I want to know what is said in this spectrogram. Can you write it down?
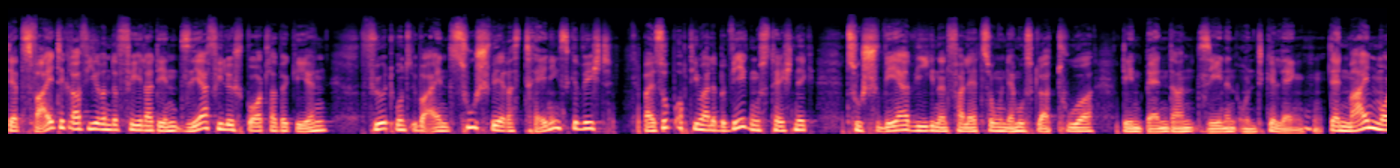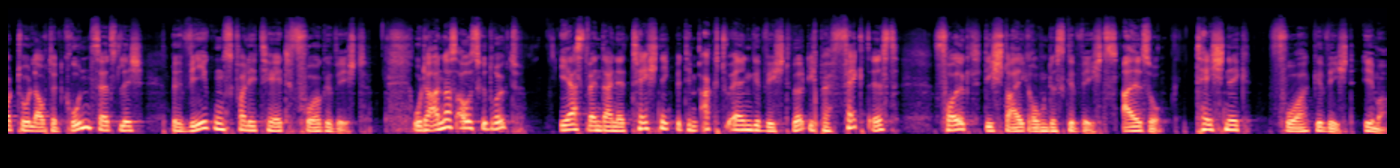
Der zweite gravierende Fehler, den sehr viele Sportler begehen, führt uns über ein zu schweres Trainingsgewicht, bei suboptimaler Bewegungstechnik zu schwerwiegenden Verletzungen der Muskulatur, den Bändern, Sehnen und Gelenken. Denn mein Motto lautet grundsätzlich Bewegungsqualität vor Gewicht. Oder anders ausgedrückt, Erst wenn deine Technik mit dem aktuellen Gewicht wirklich perfekt ist, folgt die Steigerung des Gewichts. Also Technik vor Gewicht immer.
